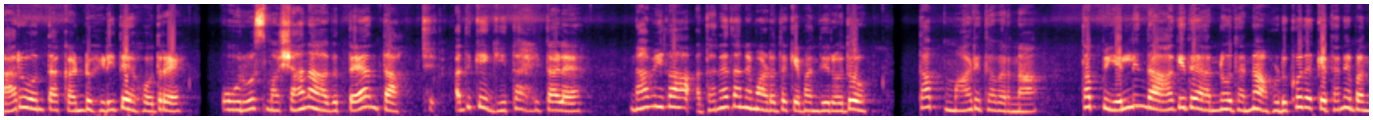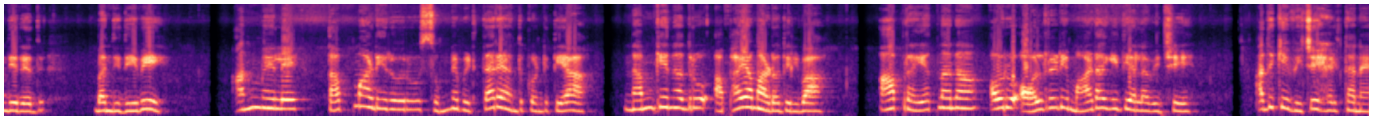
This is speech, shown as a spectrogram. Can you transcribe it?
ಯಾರು ಅಂತ ಕಂಡು ಹಿಡಿದೆ ಹೋದರೆ ಊರು ಸ್ಮಶಾನ ಆಗುತ್ತೆ ಅಂತ. ಅದಕ್ಕೆ ಗೀತಾ ಹೇಳ್ತಾಳೆ, ನಾವೀಗ ಅದನ್ನೇ ತಾನೇ ಮಾಡೋದಕ್ಕೆ ಬಂದಿರೋದು. ತಪ್ಪು ಮಾಡಿದವ್ರನ್ನ ತಪ್ಪು ಎಲ್ಲಿಂದ ಆಗಿದೆ ಅನ್ನೋದನ್ನು ಹುಡುಕೋದಕ್ಕೆ ತಾನೇ ಬಂದಿರೋದು, ಬಂದಿದ್ದೀವಿ. ಅಂದಮೇಲೆ ತಪ್ಪು ಮಾಡಿರೋರು ಸುಮ್ಮನೆ ಬಿಡ್ತಾರೆ ಅಂದ್ಕೊಂಡಿದ್ದೀಯಾ? ನಮಗೇನಾದರೂ ಅಪಾಯ ಮಾಡೋದಿಲ್ವಾ? ಆ ಪ್ರಯತ್ನನ ಅವರು ಆಲ್ರೆಡಿ ಮಾಡಾಗಿದೆಯಲ್ಲ ವಿಜಯ್ ಅದಕ್ಕೆ ವಿಜಯ್ ಹೇಳ್ತಾನೆ,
